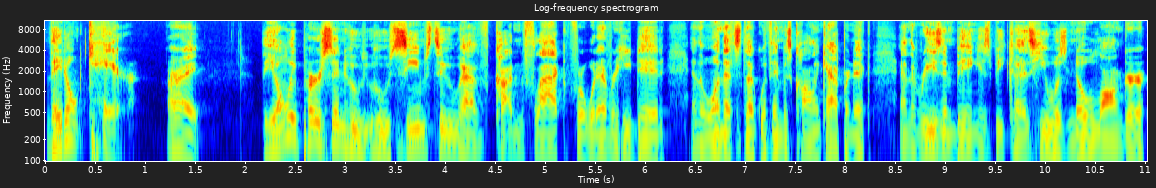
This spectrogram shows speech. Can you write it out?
They don't care. All right. The only person who who seems to have cotton flack for whatever he did, and the one that stuck with him is Colin Kaepernick, and the reason being is because he was no longer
